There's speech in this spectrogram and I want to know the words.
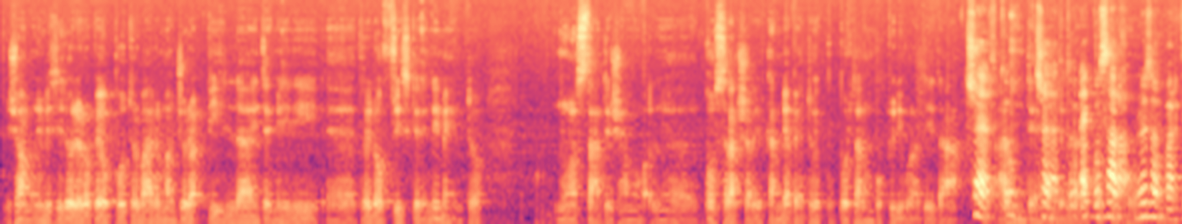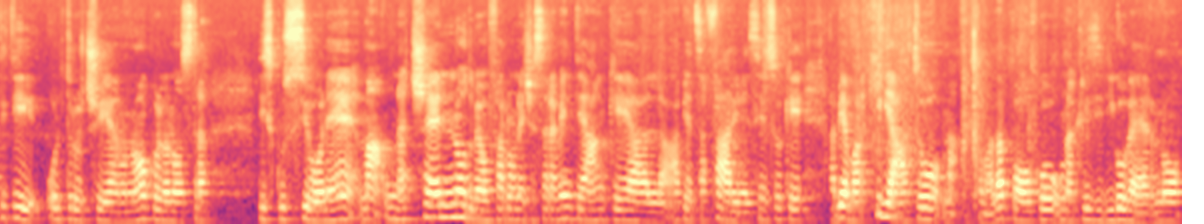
diciamo, l'investitore europeo può trovare un maggiore appeal in termini di eh, trade-off rischio e rendimento nonostante diciamo, eh, possa lasciare il cambio aperto che può portare un po' più di volatilità certo, all'interno certo. ecco Sara, noi siamo partiti oltreoceano no? con la nostra discussione, ma un accenno dobbiamo farlo necessariamente anche alla, a Piazza Affari, nel senso che abbiamo archiviato, ma insomma da poco, una crisi di governo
